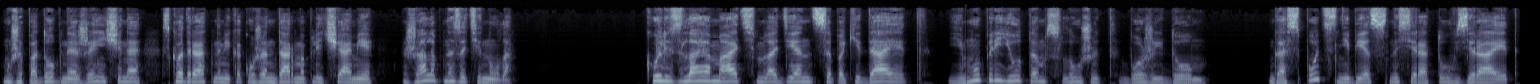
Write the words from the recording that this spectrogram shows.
мужеподобная женщина с квадратными, как у жандарма, плечами жалобно затянула. «Коль злая мать младенца покидает, ему приютом служит Божий дом. Господь с небес на сироту взирает,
